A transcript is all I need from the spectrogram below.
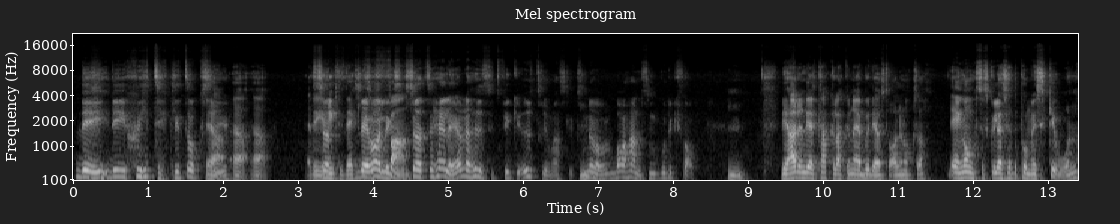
Det är, det är skitäckligt också Ja, ju. ja, ja. Det är så riktigt äckligt. Det var Fy liksom, så att hela jävla huset fick utrymmas liksom. Det var bara han som bodde kvar. Vi hade en del kackerlackor när jag bodde i Australien också. En gång så skulle jag sätta på mig skon.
